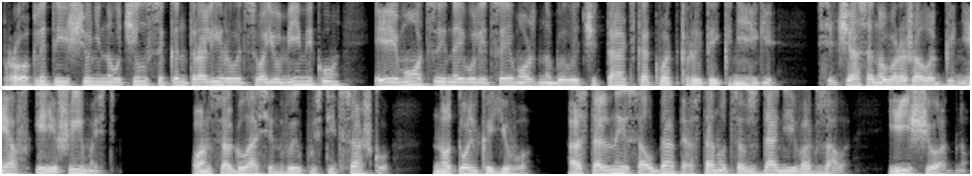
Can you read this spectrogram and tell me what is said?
Проклятый еще не научился контролировать свою мимику, и эмоции на его лице можно было читать, как в открытой книге. Сейчас оно выражало гнев и решимость. Он согласен выпустить Сашку, но только его. Остальные солдаты останутся в здании вокзала. И еще одно.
